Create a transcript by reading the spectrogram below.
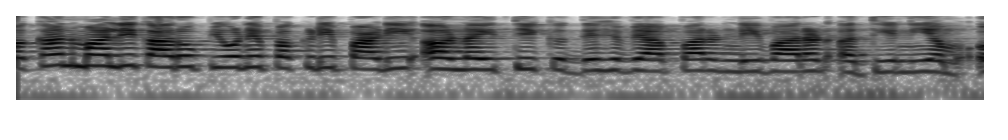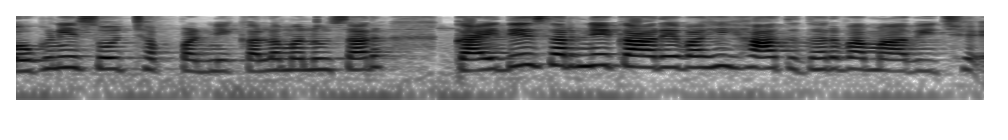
મકાન માલિક આરોપીઓને પકડી પાડી અનૈતિક દેહ વ્યાપાર નિવારણ અધિનિયમ ઓગણીસો છપ્પનની કલમ અનુસાર કાયદેસરની કાર્યવાહી હાથ ધરવામાં આવી છે.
